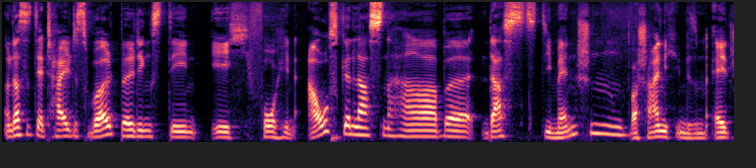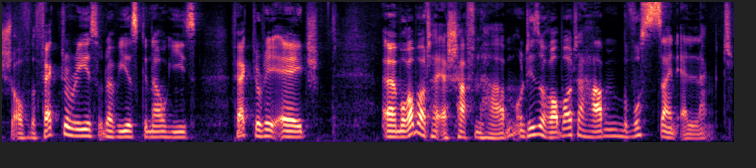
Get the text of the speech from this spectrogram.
Und das ist der Teil des Worldbuildings, den ich vorhin ausgelassen habe, dass die Menschen, wahrscheinlich in diesem Age of the Factories oder wie es genau hieß, Factory Age, ähm, Roboter erschaffen haben. Und diese Roboter haben Bewusstsein erlangt.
